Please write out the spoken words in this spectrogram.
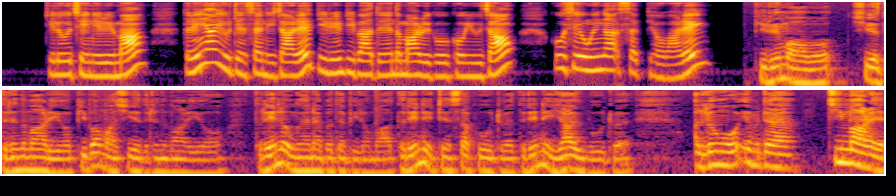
။ဒီလိုအခြေအနေတွေမှာသတင်းရယူတင်ဆက်နေကြတဲ့ပြည်တွင်းပြည်ပသတင်းသမားတွေကိုဂုဏ်ယူကြောင်းကိုစေဝင်းကဆက်ပြောပါတယ်။ပြည်တွင်းမှာရောရှိတဲ့သတင်းသမားတွေရောပြည်ပမှာရှိတဲ့သတင်းသမားတွေရောသတင်းလုပ်ငန်းနဲ့ပတ်သက်ပြီးတော့မှသတင်းတွေတင်ဆက်ဖို့အတွက်သတင်းတွေရယူဖို့အတွက်အလွန်ကိုအင်မတန်ကြီးမားတဲ့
